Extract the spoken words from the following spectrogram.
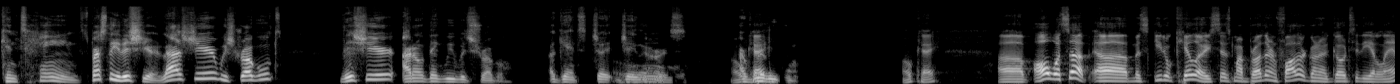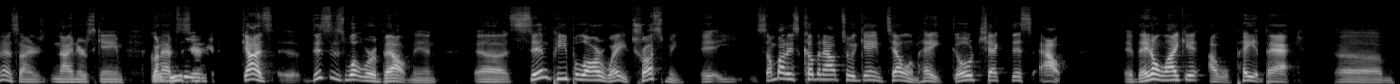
contain, especially this year. Last year we struggled. This year, I don't think we would struggle against J- Jalen Hurts. Ooh, I Okay. really don't. Okay. Uh, oh, what's up? Uh, Mosquito Killer. He says, My brother and father are going to go to the Atlanta Niners, Niners game. Going to have to there. Guys, uh, this is what we're about, man. Uh, send people our way. Trust me. It- somebody's coming out to a game. Tell them, hey, go check this out. If they don't like it, I will pay it back. Um,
